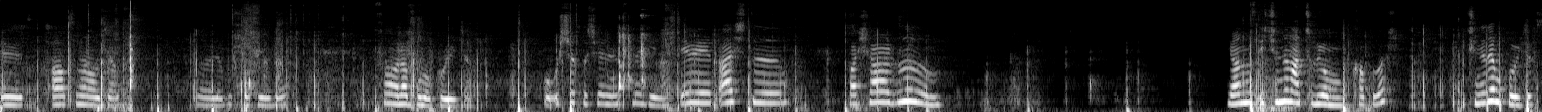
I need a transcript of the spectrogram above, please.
Evet altına alacağım. Böyle bu şekilde. Sonra bunu koyacağım. O ışıklı şeylerin üstüne gelin. Evet açtım. Başardım. Yalnız içinden açılıyor mu bu kapılar? İçine de mi koyacağız?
